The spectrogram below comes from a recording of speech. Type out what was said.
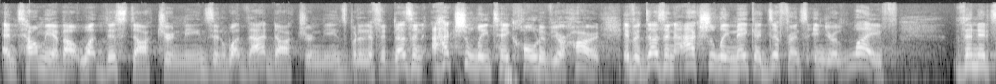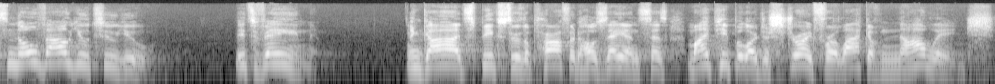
and tell me about what this doctrine means and what that doctrine means, but if it doesn't actually take hold of your heart, if it doesn't actually make a difference in your life, then it's no value to you. It's vain. And God speaks through the prophet Hosea and says, My people are destroyed for a lack of knowledge.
